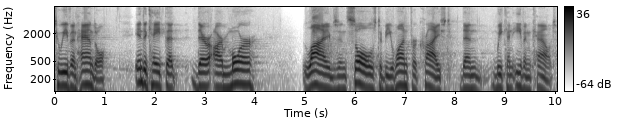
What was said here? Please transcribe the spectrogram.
to even handle indicate that there are more lives and souls to be won for Christ than we can even count.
